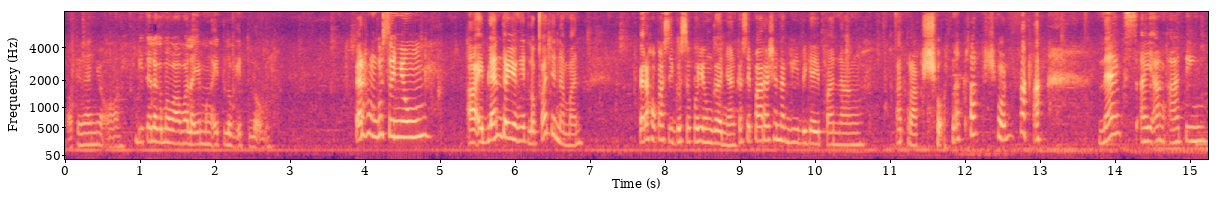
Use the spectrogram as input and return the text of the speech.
O, tingnan nyo, o. Hindi talaga mawawala yung mga itlog-itlog. Pero kung gusto nyong uh, i-blender yung itlog, pwede naman. Pero ako kasi gusto ko yung ganyan. Kasi para siya nagbibigay pa ng attraction. attraction. Next ay ang ating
